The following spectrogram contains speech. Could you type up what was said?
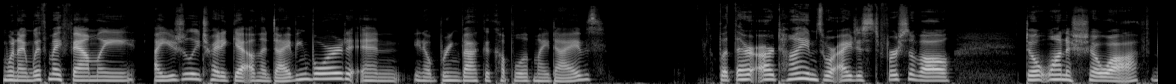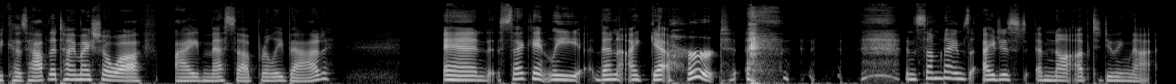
when I'm with my family, I usually try to get on the diving board and, you know, bring back a couple of my dives. But there are times where I just, first of all, don't want to show off because half the time I show off, I mess up really bad. And secondly, then I get hurt. and sometimes I just am not up to doing that.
